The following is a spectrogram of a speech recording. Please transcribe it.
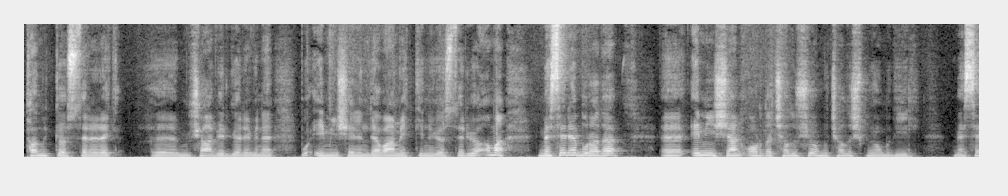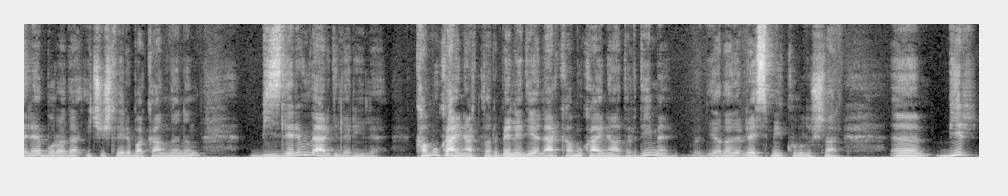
tanık göstererek e, müşavir görevine bu Emin Şen'in devam ettiğini gösteriyor ama mesele burada e, Emin Şen orada çalışıyor mu çalışmıyor mu değil. Mesele burada İçişleri Bakanlığı'nın bizlerin vergileriyle kamu kaynakları, belediyeler kamu kaynağıdır değil mi? Ya da resmi kuruluşlar. Ee, bir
